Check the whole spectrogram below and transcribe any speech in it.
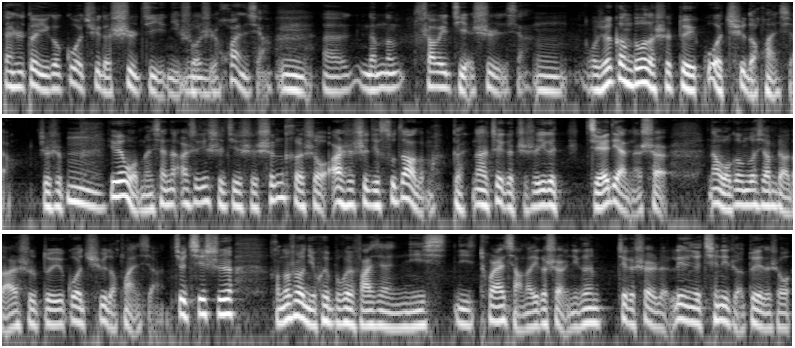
但是对于一个过去的世纪，你说是嗯。幻想，嗯。呃，能不能稍微解释一下？嗯，我觉得更多的是对过去的幻想，就是嗯因为我们现在二十一世纪是深刻受二十世纪塑造的嘛，对，那这个只是一个节点的事儿。那我更多想表达的是对于过去的幻想。就其实很多时候你会不会发现你，你突然想到一个事儿，你跟这个事儿的另一个亲历者对的时候，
